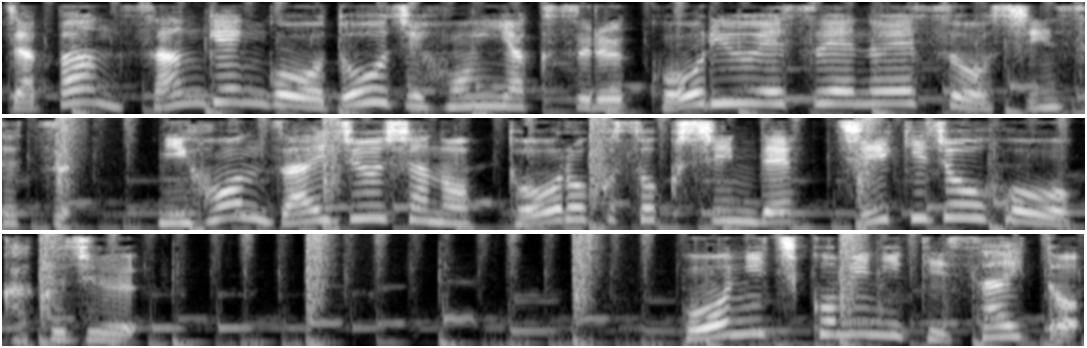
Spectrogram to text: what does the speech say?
ジャパン3言語を同時翻訳する交流 SNS を新設。日本在住者の登録促進で地域情報を拡充。訪日コミュニティサイト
